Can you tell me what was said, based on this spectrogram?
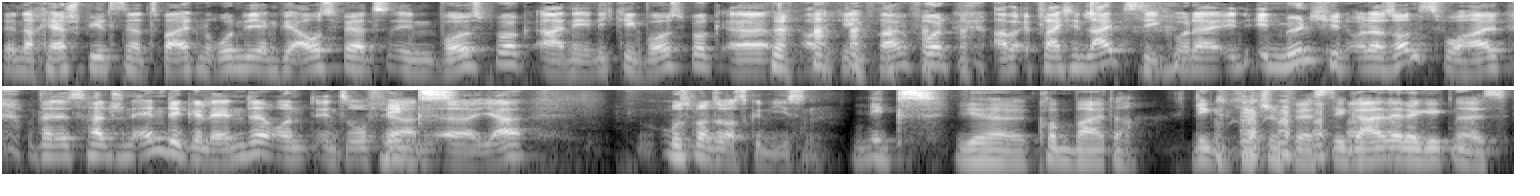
denn nachher spielt es in der zweiten Runde irgendwie auswärts in Wolfsburg, ah nee, nicht gegen Wolfsburg, äh, auch nicht gegen Frankfurt, aber vielleicht in Leipzig oder in, in München oder sonst wo halt und dann ist halt schon Ende Gelände und insofern, äh, ja, muss man sowas genießen. Nix, wir kommen weiter. Liegt jetzt schon fest, egal wer der Gegner ist.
